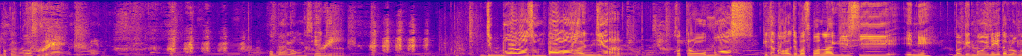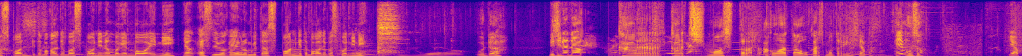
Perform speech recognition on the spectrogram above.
coba ke ghost. Kok bolong sih anjir? Jebol lo sumpah lo anjir. Keterobos. Kita bakal coba spawn lagi si ini. Bagian bawah ini kita belum spawn. Kita bakal coba spawnin yang bagian bawah ini. Yang S juga kayaknya belum kita spawn. Kita bakal coba spawn ini. Udah. Di sini ada car Karch Monster. Aku nggak tahu Karch Monster ini siapa. Kayaknya musuh. Yap.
